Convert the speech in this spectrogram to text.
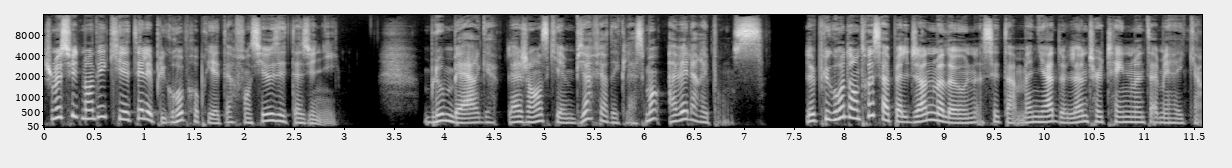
je me suis demandé qui étaient les plus gros propriétaires fonciers aux États-Unis. Bloomberg, l'agence qui aime bien faire des classements, avait la réponse. Le plus gros d'entre eux s'appelle John Malone, c'est un magnat de l'entertainment américain.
